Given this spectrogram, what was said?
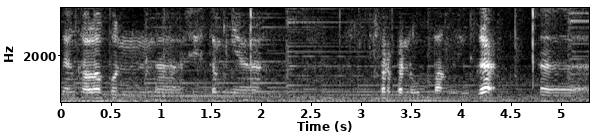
dan kalaupun uh, sistemnya per penumpang juga uh,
